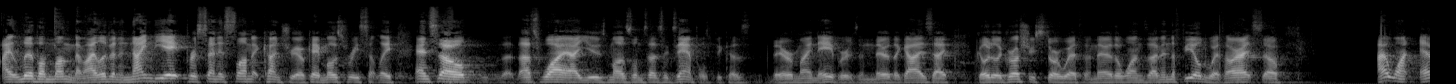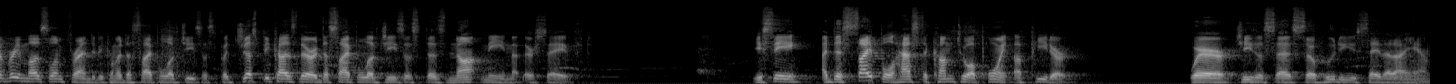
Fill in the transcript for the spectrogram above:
I live among them. I live in a 98% Islamic country, okay, most recently. And so that's why I use Muslims as examples because they're my neighbors and they're the guys I go to the grocery store with and they're the ones I'm in the field with, all right? So I want every Muslim friend to become a disciple of Jesus. But just because they're a disciple of Jesus does not mean that they're saved. You see, a disciple has to come to a point of Peter where Jesus says, So who do you say that I am?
